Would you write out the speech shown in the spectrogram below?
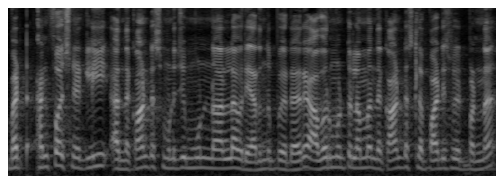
பட் அன்ஃபார்ச்சுனேட்லி அந்த கான்டெஸ்ட் முடிஞ்சு மூணு நாளில் அவர் இறந்து போயிடுறாரு. அவர் மட்டும் இல்லாமல் அந்த கான்டெஸ்ட்டில் பார்ட்டிசிபேட் பண்ண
